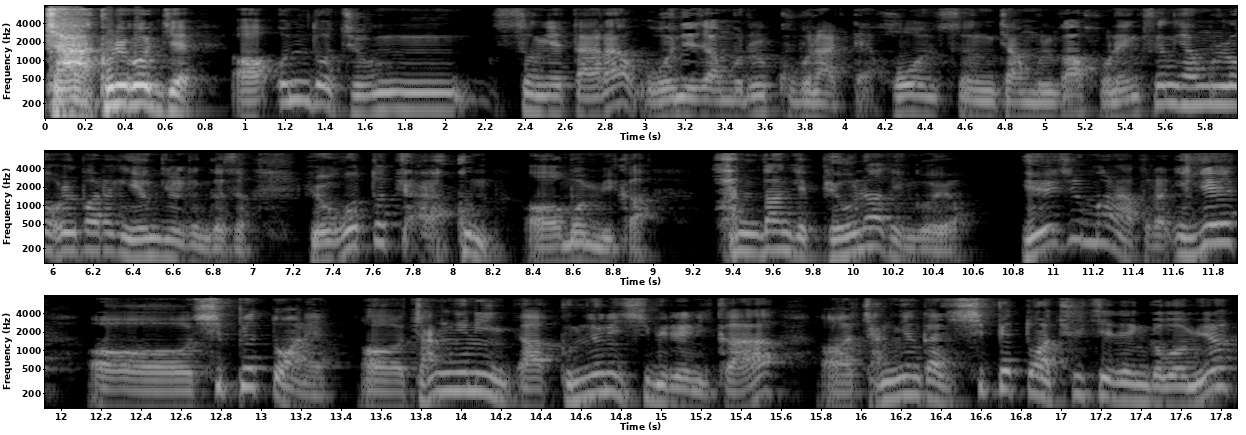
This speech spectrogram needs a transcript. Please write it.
자, 그리고 이제 어, 온도 적응성에 따라 원예 작물을 구분할 때 호온성 작물과 혼행성 작물로 올바르게 연결된 것은 이것도 조금 어, 뭡니까 한 단계 변화된 거예요. 예전만 하더라. 이게 어 10회 동안에 어 작년이 아 금년이 11회니까 어 작년까지 10회 동안 출제된 거 보면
